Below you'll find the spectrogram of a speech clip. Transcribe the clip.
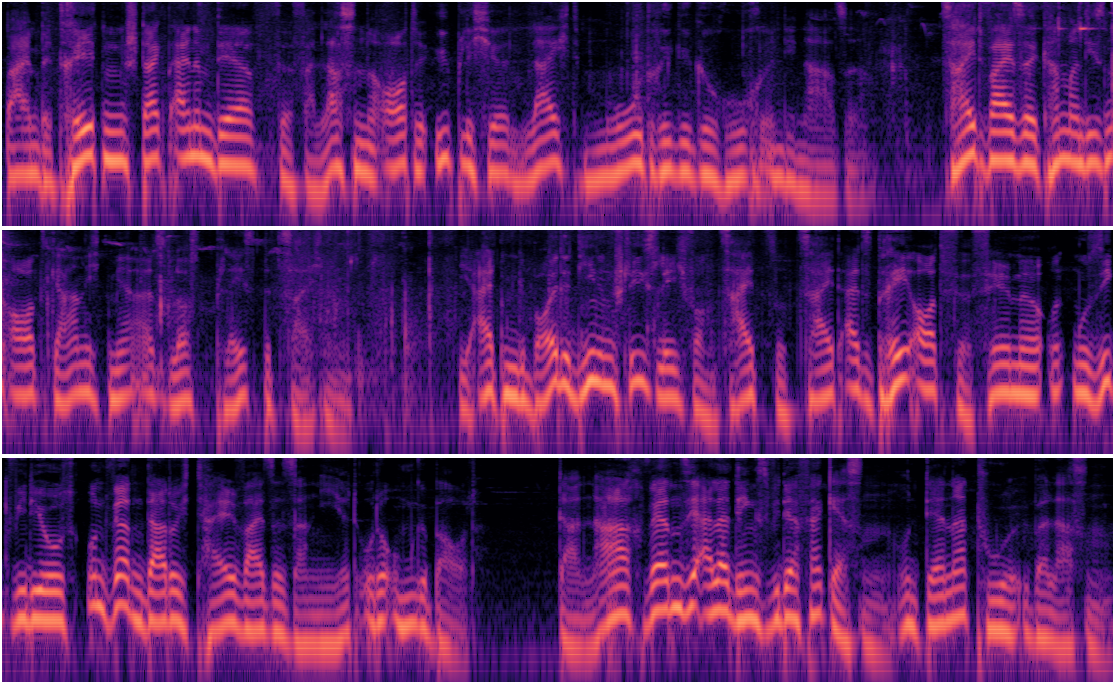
Beim Betreten steigt einem der für verlassene Orte übliche, leicht modrige Geruch in die Nase. Zeitweise kann man diesen Ort gar nicht mehr als Lost Place bezeichnen. Die alten Gebäude dienen schließlich von Zeit zu Zeit als Drehort für Filme und Musikvideos und werden dadurch teilweise saniert oder umgebaut. Danach werden sie allerdings wieder vergessen und der Natur überlassen.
